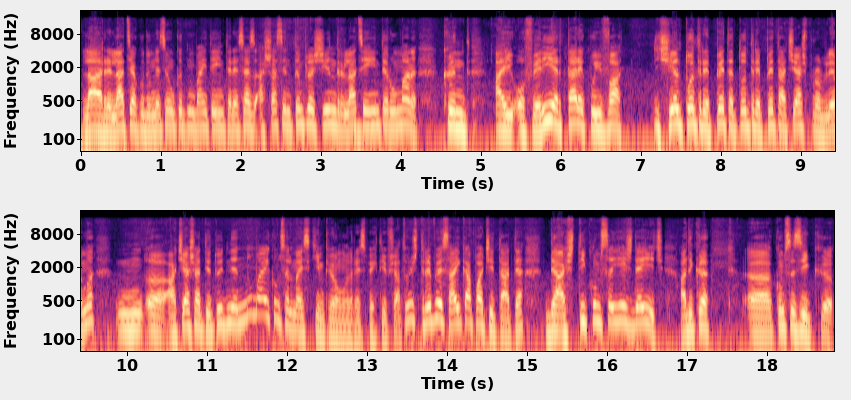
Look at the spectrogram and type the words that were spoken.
la relația cu Dumnezeu încât nu mai te interesează. Așa se întâmplă și în relația interumană. Când ai oferi iertare cuiva și el tot repetă, tot repetă aceeași problemă, n- ă, aceeași atitudine, nu mai ai cum să-l mai schimbi pe omul respectiv. Și atunci trebuie să ai capacitatea de a ști cum să ieși de aici. Adică, ă, cum să zic, ă,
